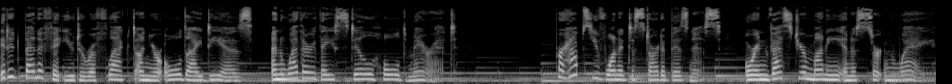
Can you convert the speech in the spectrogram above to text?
it'd benefit you to reflect on your old ideas and whether they still hold merit. Perhaps you've wanted to start a business or invest your money in a certain way.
